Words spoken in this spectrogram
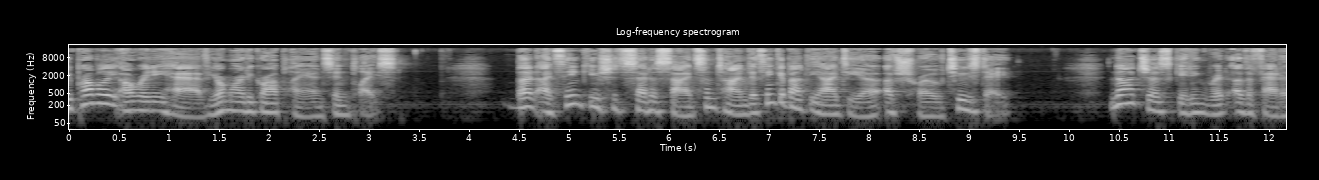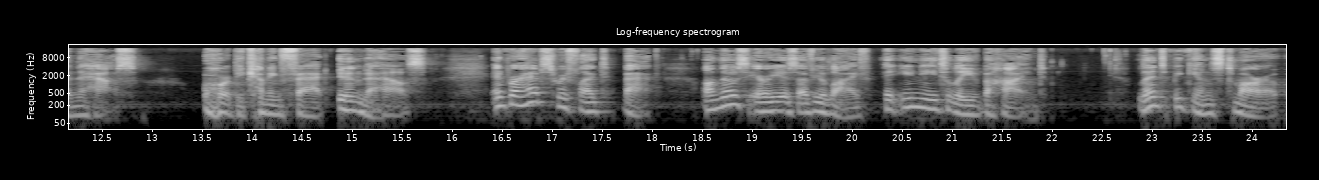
you probably already have your Mardi Gras plans in place. But I think you should set aside some time to think about the idea of Shrove Tuesday. Not just getting rid of the fat in the house, or becoming fat in the house, and perhaps reflect back on those areas of your life that you need to leave behind. Lent begins tomorrow,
